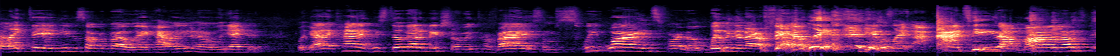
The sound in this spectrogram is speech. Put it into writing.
I liked it, and he was talking about like how you know we had to we gotta kind of we still gotta make sure we provide some sweet wines for the women in our family. he was like our aunties, our moms,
